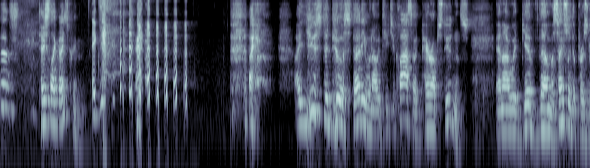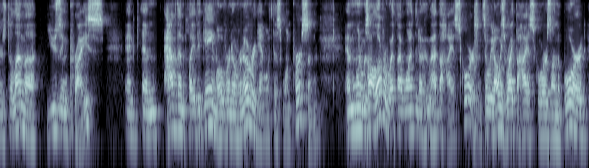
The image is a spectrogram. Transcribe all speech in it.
yes. Tastes like ice cream. Exactly. I, I used to do a study when I would teach a class. I would pair up students, and I would give them essentially the prisoner's dilemma using price, and and have them play the game over and over and over again with this one person. And when it was all over with, I wanted to know who had the highest scores. And so we'd always write the highest scores on the board,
